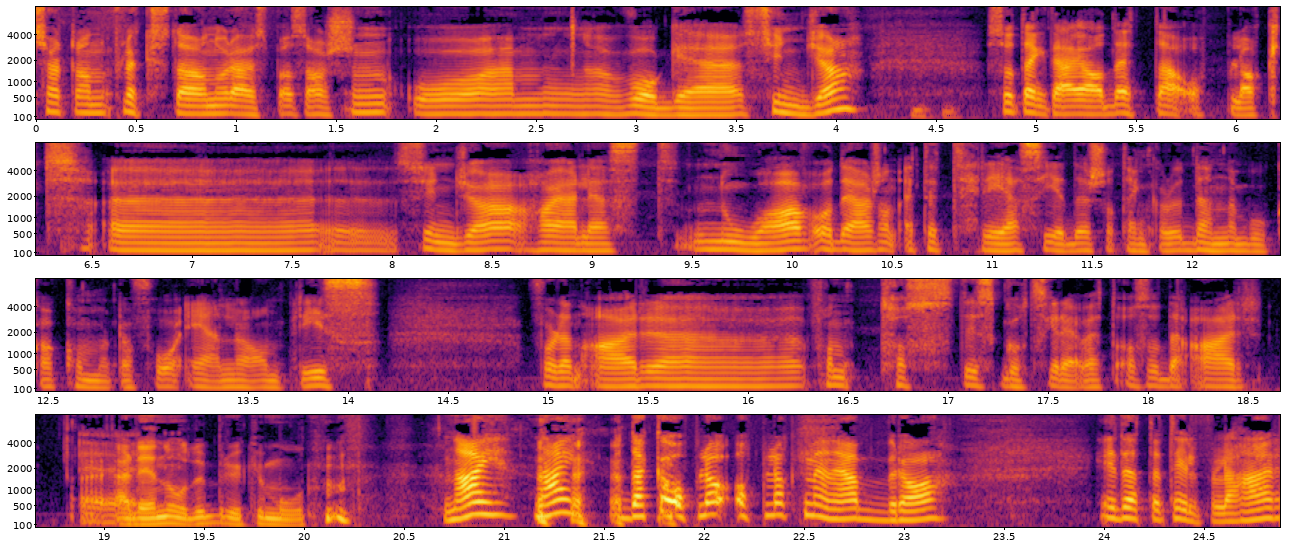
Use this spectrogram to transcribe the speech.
Kjartan Fløgstad, Nordaustpassasjen og um, Våge Synja, så tenkte jeg ja, dette er opplagt. Uh, Synja har jeg lest noe av, og det er sånn etter tre sider så tenker du denne boka kommer til å få en eller annen pris. For den er uh, fantastisk godt skrevet. Altså det er uh, Er det noe du bruker mot den? Nei, nei. Det er ikke opplagt, opplagt mener jeg bra i dette tilfellet her.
